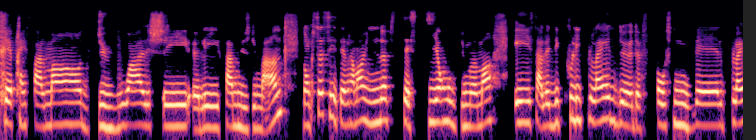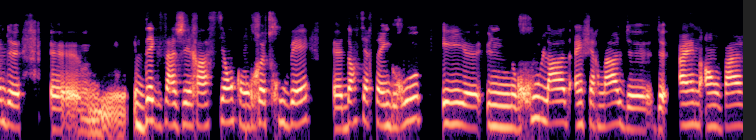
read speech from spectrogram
très principalement du voile chez euh, les femmes musulmanes. Donc ça, c'était vraiment une obsession du moment et ça a découlé plein de, fausses nouvelles, plein de euh, d'exagérations qu'on retrouvait euh, dans certains groupes et une roulade infernale de, de, haine envers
